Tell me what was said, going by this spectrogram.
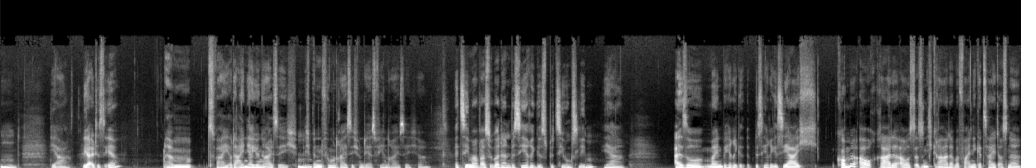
Mhm. Und ja. Wie alt ist er? Ähm, zwei oder ein Jahr jünger als ich. Mhm. Ich bin 35 und er ist 34. Ja. Erzähl mal was über dein bisheriges Beziehungsleben. Ja, also mein bisheriges Jahr. Ich komme auch gerade aus, also nicht gerade, aber vor einiger Zeit aus einer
